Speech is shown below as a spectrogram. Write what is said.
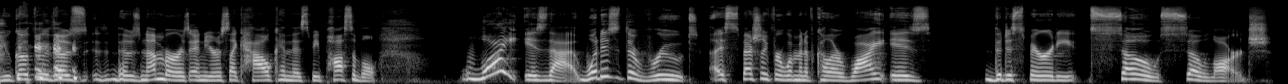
you go through those those numbers and you're just like how can this be possible? Why is that? What is the root, especially for women of color? Why is the disparity so so large?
